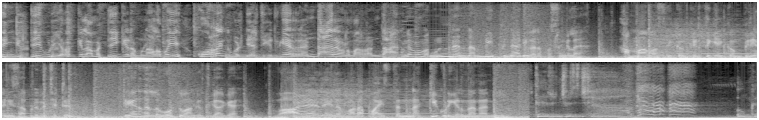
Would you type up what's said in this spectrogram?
சிங்கிள் டீ குடிக்க வைக்கலாம டீ கடை முன்னால போய் குரங்கு பட்டி அடிச்சுக்கிட்டு இருக்கேன். ரெண்டாயிரம் வேணுமா ரெண்டாயிரம்? உன்னை நம்பி பின்னாடி வர பசங்களை அமாவாசைக்கும் கிருத்திகைக்கும் பிரியாணி சாப்பிட வச்சுட்டு தேர்தல்ல ஓட்டு வாங்குறதுக்காக வாழை இலையில வடை பாயசத்தை நக்கி குடிக்கிறதா நீ. தெரிஞ்சிருச்சா? உங்க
